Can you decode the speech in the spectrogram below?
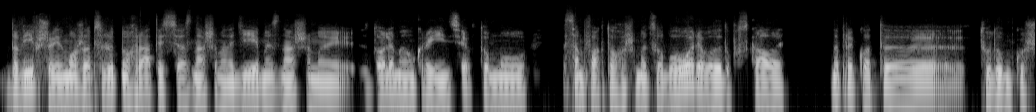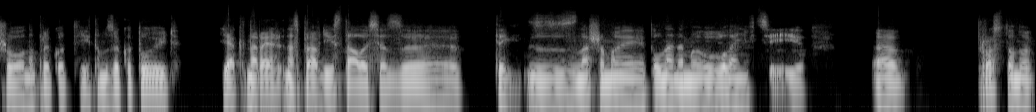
довів, що він може абсолютно гратися з нашими надіями, з нашими долями українців. Тому сам факт того, що ми це обговорювали, допускали, наприклад, е, ту думку, що, наприклад, їх там закотують, як наре... насправді і сталося з з нашими полоненими у Оленівці. І е, просто ну,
